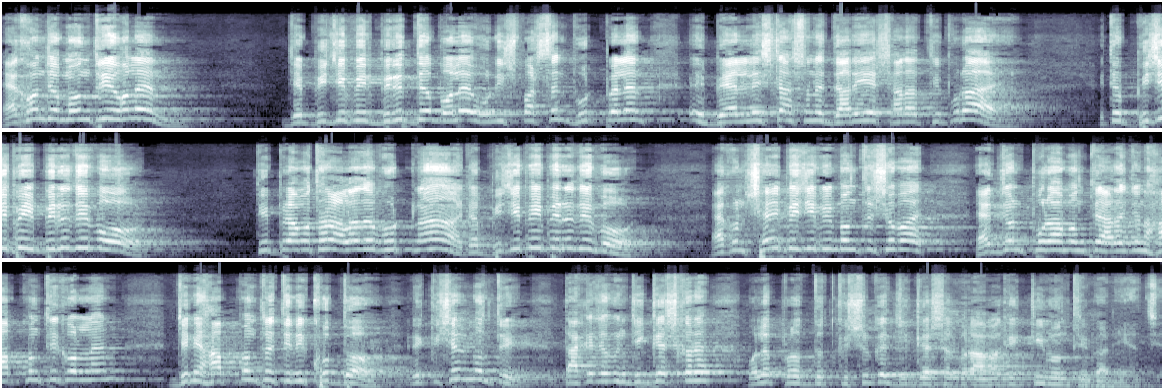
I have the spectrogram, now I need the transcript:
এখন যে মন্ত্রী হলেন, যে বিজেপির বিরুদ্ধে বলে উনিশ পার্সেন্ট ভোট পেলেন, এই বিয়াল্লিশটা আসনে দাঁড়িয়ে সারা ত্রিপুরায়, এটা বিজেপি বিরোধী ভোট। ত্রিপুরা মাথার আলাদা ভোট না, এটা বিজেপি বিরোধী ভোট। এখন সেই বিজেপি মন্ত্রিসভায় একজন পুরা মন্ত্রী, আরেকজন হাফ মন্ত্রী করলেন, যিনি হাফ মন্ত্রী, তিনি ক্ষুব্ধ। এটা কিসের মন্ত্রী? তাকে যখন জিজ্ঞেস করে, বলে প্রদ্যুৎ কিশোরকে জিজ্ঞাসা করে, আমাকে কি মন্ত্রী বানিয়েছে?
